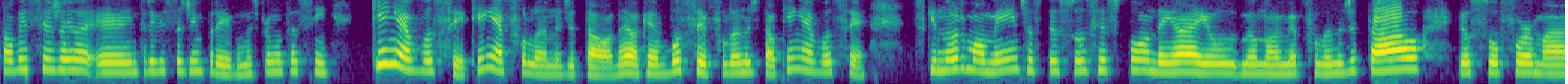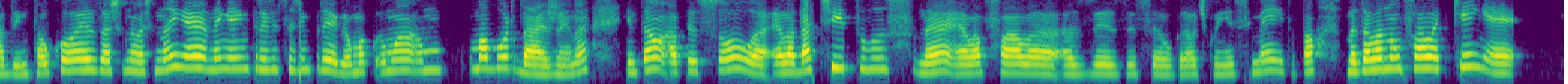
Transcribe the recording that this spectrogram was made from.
talvez seja é, entrevista de emprego, mas pergunta assim: quem é você? Quem é fulano de tal, né? Quem é você, fulano de tal? Quem é você? Diz que normalmente as pessoas respondem: "Ah, eu, meu nome é fulano de tal, eu sou formado em tal coisa". Acho que não, acho que nem é, nem é entrevista de emprego, é uma, uma, uma abordagem, né? Então a pessoa ela dá títulos, né? Ela fala às vezes seu grau de conhecimento, tal, mas ela não fala quem é,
